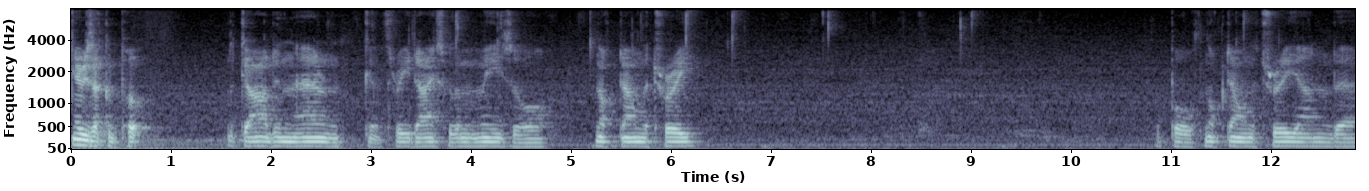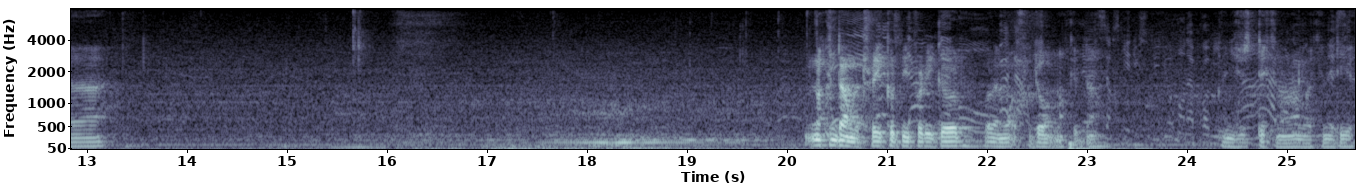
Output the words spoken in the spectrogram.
Maybe I could put the guard in there and get three dice with a mummies or knock down the tree. both knock down the tree and uh, knocking down the tree could be pretty good, but then what if you don't knock it down? And you're just dicking around like an idiot.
